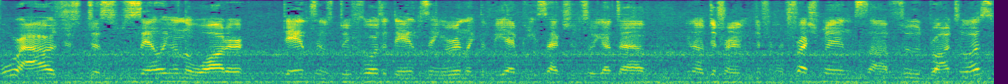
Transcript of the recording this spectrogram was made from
four hours just just sailing on the water, dancing. It was three floors of dancing. We were in like the VIP section, so we got to have you know different different refreshments, uh, food brought to us.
